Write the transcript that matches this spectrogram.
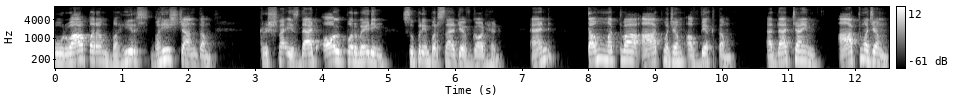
Purvaparam Bahishchantam. Krishna is that all pervading supreme personality of Godhead. And tam matva atmajam avyaktam. At that time, Atmajam,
